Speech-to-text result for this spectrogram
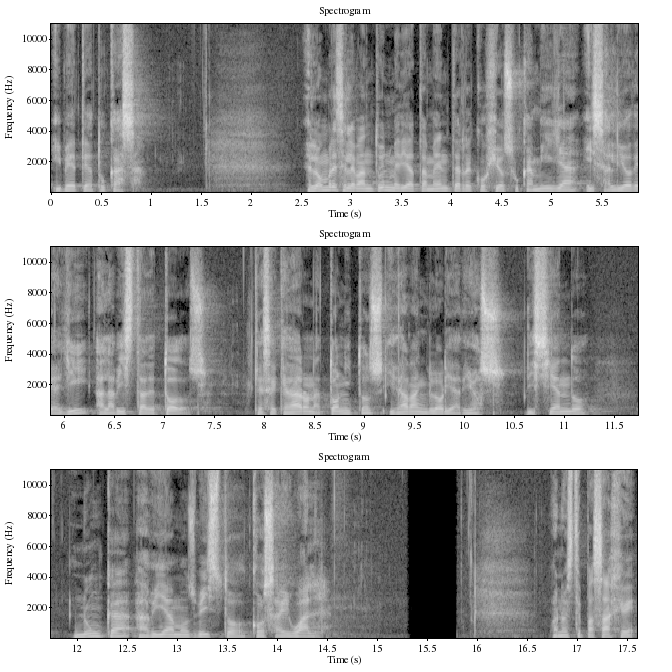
y vete a tu casa. El hombre se levantó inmediatamente, recogió su camilla y salió de allí a la vista de todos, que se quedaron atónitos y daban gloria a Dios, diciendo, Nunca habíamos visto cosa igual. Bueno, este pasaje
